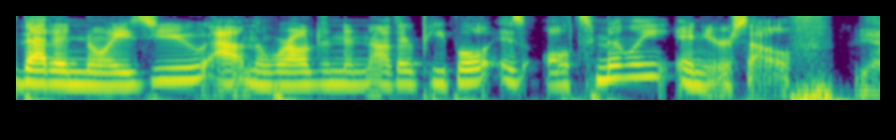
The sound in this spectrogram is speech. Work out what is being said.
that annoys you out in the world and in other people is ultimately in yourself. Yeah.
